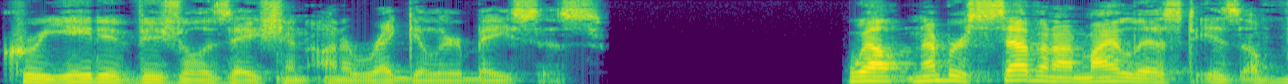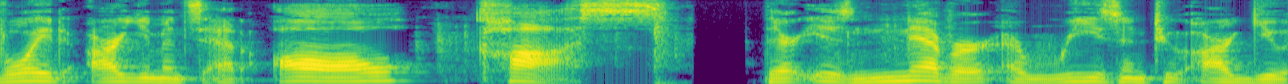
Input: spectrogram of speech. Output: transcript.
creative visualization on a regular basis. Well, number seven on my list is avoid arguments at all costs. There is never a reason to argue.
